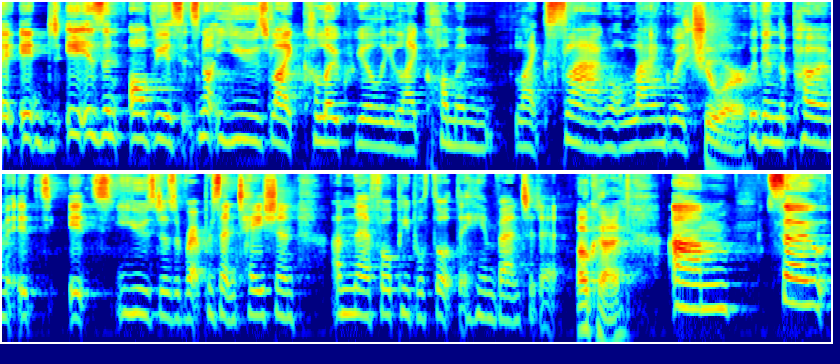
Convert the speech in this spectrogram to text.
That it, it isn't obvious. It's not used like colloquially, like common like slang or language Sure. within the poem. It's it's used as a representation, and therefore people thought that he invented it. Okay. Um, so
